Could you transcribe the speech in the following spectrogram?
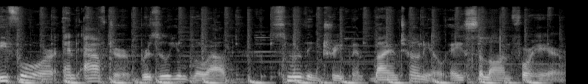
Before and after Brazilian blowout smoothing treatment by Antonio A Salon for hair.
